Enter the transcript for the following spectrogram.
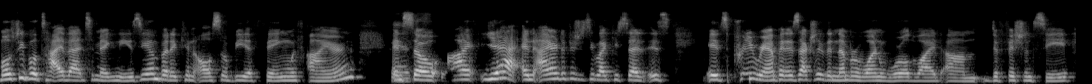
Most people tie that to magnesium, but it can also be a thing with iron. And so I yeah, and iron deficiency like you said is it's pretty rampant. It's actually the number one worldwide um, deficiency.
